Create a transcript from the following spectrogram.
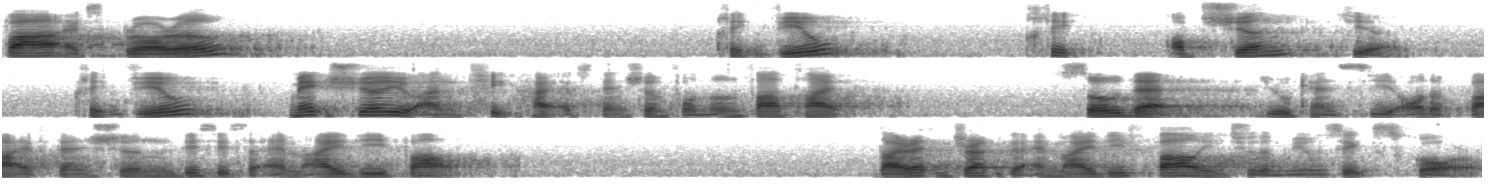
File Explorer, click View, click Option here, click View, make sure you untick Hide Extension for known file type so that you can see all the file extension. This is a MID file direct drag the MID file into the music score.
